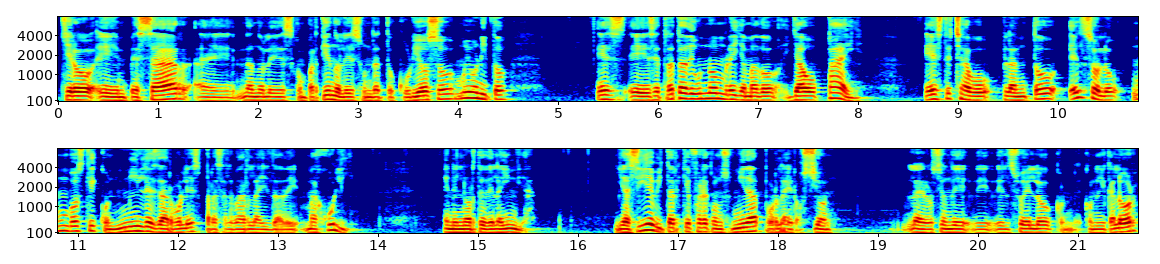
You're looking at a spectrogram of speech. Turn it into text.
quiero eh, empezar eh, dándoles, compartiéndoles un dato curioso, muy bonito. Es, eh, se trata de un hombre llamado Yao Pai. Este chavo plantó él solo un bosque con miles de árboles para salvar la isla de Majuli, en el norte de la India, y así evitar que fuera consumida por la erosión la erosión de, del suelo con, el calor,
